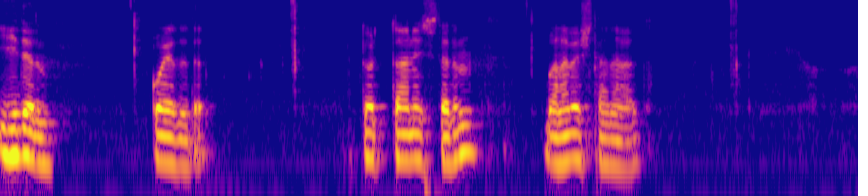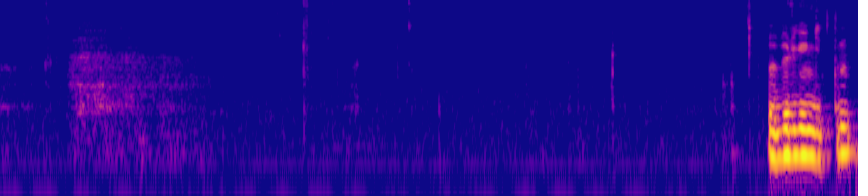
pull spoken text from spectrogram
İyi dedim. Koyadı dedim. Dört tane istedim. Bana beş tane verdi. Öbür gün gittim.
